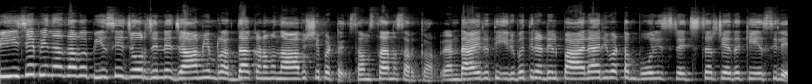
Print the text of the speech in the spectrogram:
ബി ജെ പി നേതാവ് പി സി ജോർജിന്റെ ജാമ്യം റദ്ദാക്കണമെന്ന് ആവശ്യപ്പെട്ട് സംസ്ഥാന സർക്കാർ രണ്ടായിരത്തി ഇരുപത്തിരണ്ടിൽ പാലാരിവട്ടം പോലീസ് രജിസ്റ്റർ ചെയ്ത കേസിലെ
